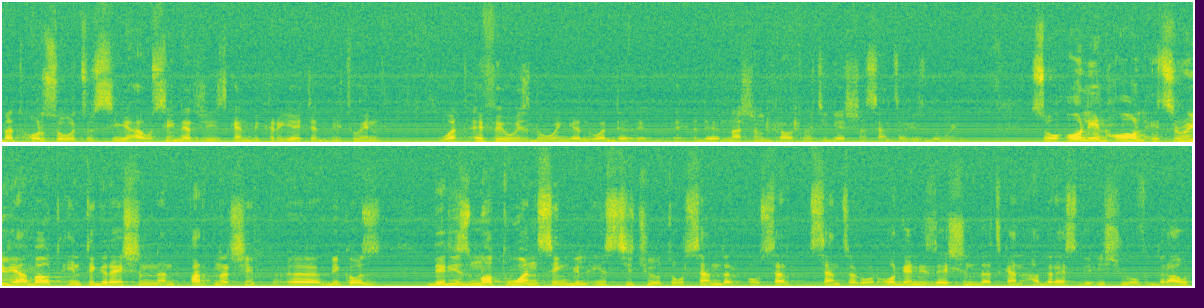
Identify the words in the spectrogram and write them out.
but also to see how synergies can be created between what FAO is doing and what the, the National Drought Mitigation Center is doing. So all in all, it's really about integration and partnership uh, because there is not one single institute or center or, center or organization that can address the issue of drought.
